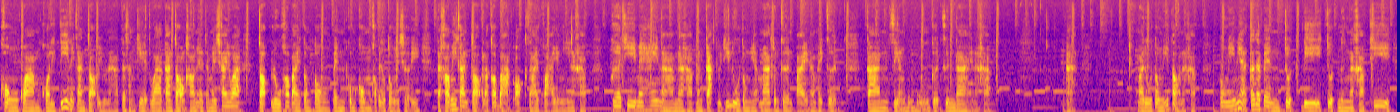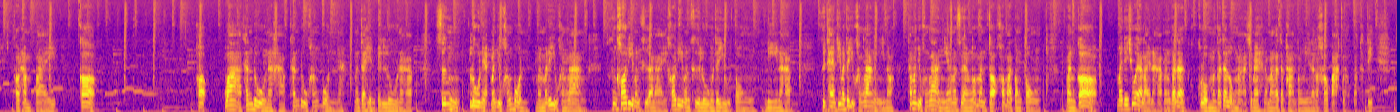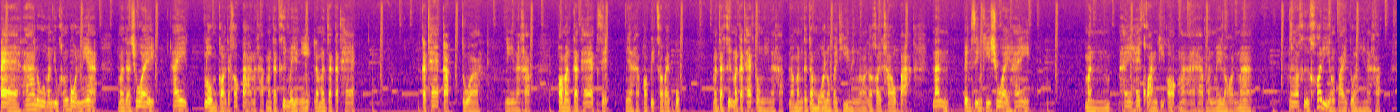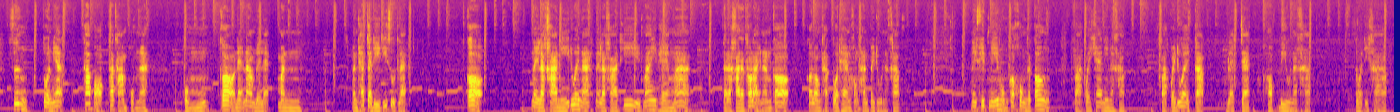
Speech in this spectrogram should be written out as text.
คงความคุณภาพในการเจาะอยู่นะครับ จะสังเกตว่าการเจาะของเขาเนี่ยจะไม่ใช่ว่าเจาะรูเข้าไปตรงๆ เป็นกลมๆ เข้าไปตรงๆเฉยๆ แต่เขามีการเจาะแล้วก็บากออกซ้ายขวาอย่างนี้นะครับ เพื่อที่ไม่ให้น้ำนะครับ มันกักอยู่ที่รูตรงนี้มากจนเกินไปทำให้เกิดการเสียงบุ๋งๆ เกิดขึ้นได้นะครับ มาดูตรงนี้ต่อนะครับ ตรงนี้เนี่ยก็จะเป็นจุดดีอีกจุดหนึ่งนะครับที่เขาทำไปก็เว่าท่านดูนะครับ ท่านดูข้างบนนะ มันจะเห็นเป็นรูนะครับ ซึ่งรูเนี่ยมันอยู่ข้างบน มันไม่ได้อยู่ข้างล่าง ซึ่งข้อดีมันคืออะไร ข้อดีมันคือรูมันจะอยู่ตรงนี้นะครับ คือแทนที่มันจะอยู่ข้างล่างอย่างนี้เนาะ ถ้ามันอยู่ข้างล่างอย่างเงี้ย มันแสดงว่ามันเจาะเข้ามาตรงๆ มันก็ไม่ได้ช่วยอะไรนะครับ มันก็จะกลมมันก็จะลงมาใช่ไหมแล้วมันก็จะผ่านตรงนี้แล้วก็เข้าปากเราปกติ แต่ถ้ารูมันอยู่ข้างบนเนี่ย มันจะช่วยให้ ลมก่อนจะเข้าปากนะครับ มันจะขึ้นมาอย่างนี้ แล้วมันจะกระแทก กระแทกกับตัวนี้นะครับ พอมันกระแทกเสร็จเนี่ยครับ พอปิดเข้าไปปุ๊บ มันจะขึ้นมากระแทกตรงนี้นะครับ แล้วมันก็จะม้วนลงไปทีหนึ่งแล้วมันก็ค่อยเข้าปาก นั่นเป็นสิ่งที่ช่วยให้มันให้ให้ควันที่ออกมานะครับ มันไม่ร้อนมากนั่นก็คือข้อดีของไปตัวนี้นะครับ ซึ่งตัวเนี้ยถ้าบอกถ้าถามผมนะ ผม ก็แนะนำเลยแหละ มันมันแทบจะดีที่สุดแล้ว ก็ในราคานี้ด้วยนะ ในราคาที่ไม่แพงมาก แต่ราคาจะเท่าไหร่นั้นก็ก็ลองทักตัวแทนของท่านไปดูนะครับ ในคลิปนี้ผมก็คงจะต้องฝากไว้แค่นี้นะครับ ฝากไว้ด้วยกับ Blackjack Hawkbill นะครับ สวัสดีครับ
